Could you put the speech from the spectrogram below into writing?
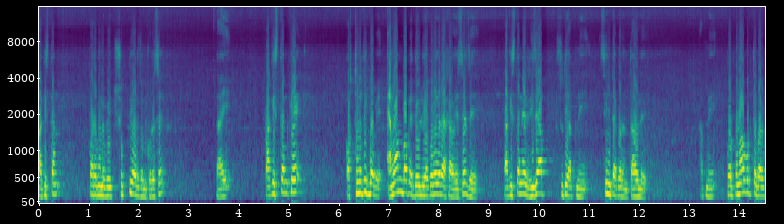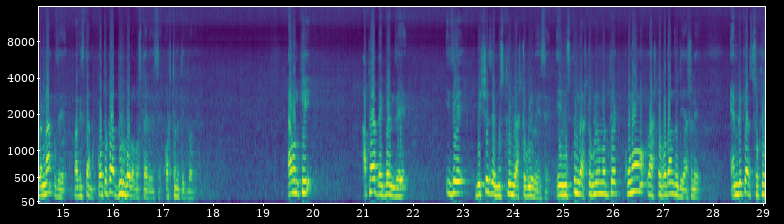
পাকিস্তান পারমাণবিক শক্তি অর্জন করেছে, তাই পাকিস্তানকে অর্থনৈতিকভাবে এমনভাবে দেউলিয়া করে রাখা হয়েছে যে পাকিস্তানের রিজার্ভ যদি আপনি চিন্তা করেন তাহলে আপনি কল্পনাও করতে পারবেন না যে পাকিস্তান কতটা দুর্বল অবস্থায় রয়েছে অর্থনৈতিকভাবে। এমনকি আপনারা দেখবেন যে এই যে বিশ্বে যে মুসলিম রাষ্ট্রগুলি রয়েছে, এই মুসলিম রাষ্ট্রগুলির মধ্যে কোনো রাষ্ট্রপ্রধান যদি আসলে আমেরিকার চোখে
